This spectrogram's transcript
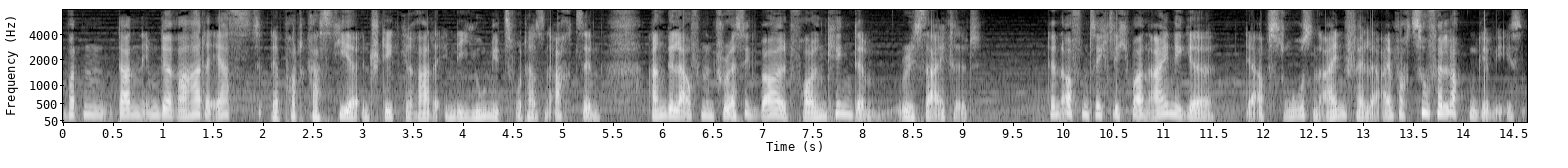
wurden dann im gerade erst, der Podcast hier entsteht gerade Ende Juni 2018, angelaufenen Jurassic World Fallen Kingdom recycelt denn offensichtlich waren einige der abstrusen Einfälle einfach zu verlockend gewesen.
